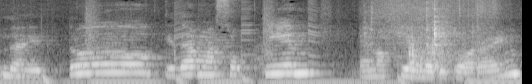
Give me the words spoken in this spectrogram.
Udah itu kita masukin enoki yang udah digoreng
